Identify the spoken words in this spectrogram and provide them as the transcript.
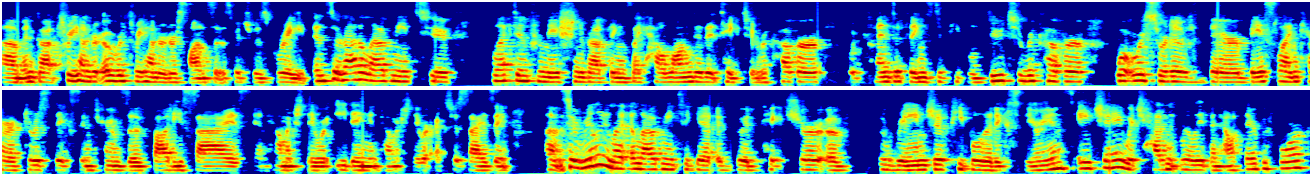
um, and got 300 over 300 responses, which was great. And so that allowed me to collect information about things like how long did it take to recover what kinds of things did people do to recover? What were sort of their baseline characteristics in terms of body size and how much they were eating and how much they were exercising? Um, so it really let, allowed me to get a good picture of the range of people that experience HA, which hadn't really been out there before.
